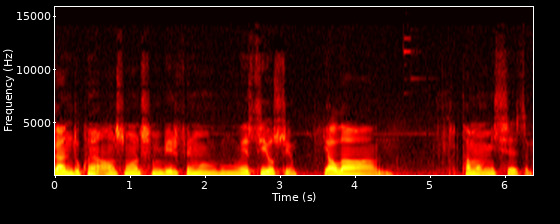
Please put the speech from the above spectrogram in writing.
Ben Dukun Asmart'ın bir firma ve CEO'suyum. Yalan. Tamam işsizim.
